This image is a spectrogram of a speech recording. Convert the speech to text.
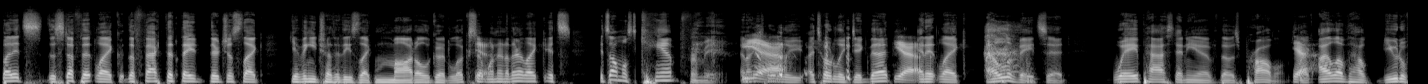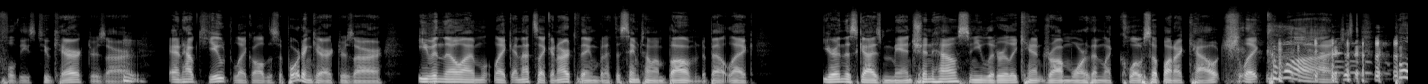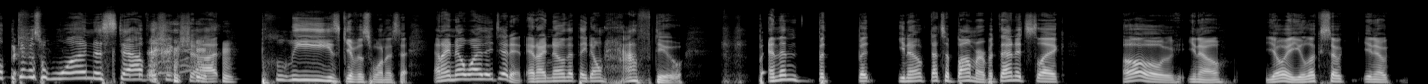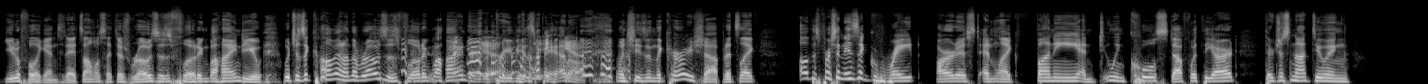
but it's the stuff that, like, the fact that they, they're just like giving each other these, like, model good looks at one another. Like, it's, it's almost camp for me. And I totally, I totally dig that yeah, and it like elevates it way past any of those problems. Yeah. Like I love how beautiful these two characters are Mm. and how cute like all the supporting characters are, even though I'm like and that's like an art thing, but at the same time I'm bummed about like you're in this guy's mansion house and you literally can't draw more than like close up on a couch. Like, come on, just pull, give us one establishing shot. Please give us one esta- And I know why they did it, and I know that they don't have to. But, and then, but but you know that's a bummer. But then it's like, oh, you know, Yoi, you look so, you know, beautiful again today. It's almost like there's roses floating behind you, which is a comment on the roses floating behind her in the previous panel yeah. when she's in the curry shop. And it's like, oh, this person is a great artist and like funny and doing cool stuff with the art. They're just not doing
